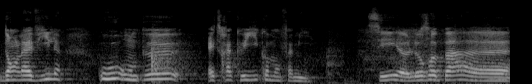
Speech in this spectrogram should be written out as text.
dans la ville où on peut être accueilli comme en famille c'est euh, le repas euh,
